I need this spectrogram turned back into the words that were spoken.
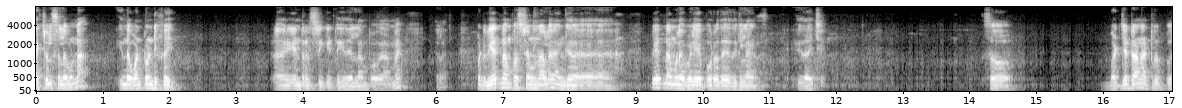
ஆக்சுவல் செலவுனா இந்த one twenty five entrance ticket இதெல்லாம் போகாமல் பட் வியட்நாம் ஃபஸ்ட் டைம்னால அங்கே வியட்நாமில் வெளியே போகிறது இதுக்கெல்லாம் இதாச்சு. ஸோ பட்ஜெட்டான ட்ரிப்பு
